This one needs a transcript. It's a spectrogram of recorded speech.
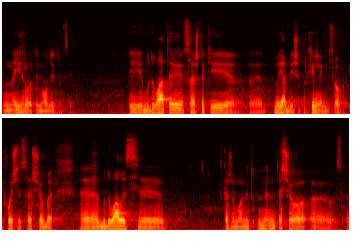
наігрувати молодих гравців. І будувати все ж таки, ну я більше прихильник до цього. І хочеться, щоб будувались, скажімо, не, не, не те, що е,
